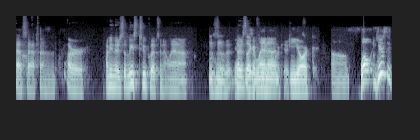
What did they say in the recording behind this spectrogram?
SF and or I mean, there's at least two clips in Atlanta. So th- Mm-hmm. Yep, there's like a Atlanta. New York. Um, well, here's the,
